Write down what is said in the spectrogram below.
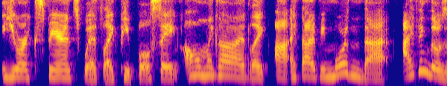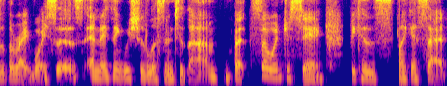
your experience with like people saying, "Oh my god, like uh, I thought it'd be more than that." I think those are the right voices, and I think we should listen to them. But so interesting because, like I said,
